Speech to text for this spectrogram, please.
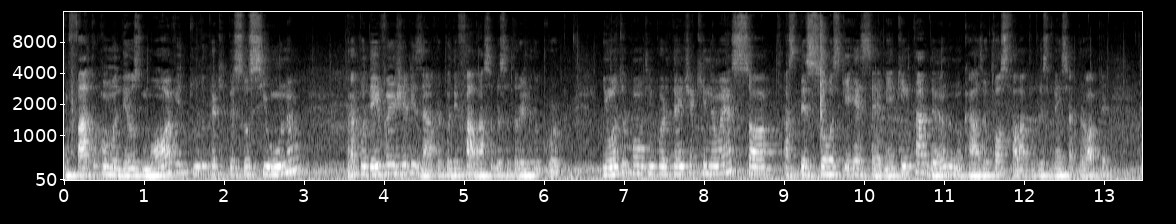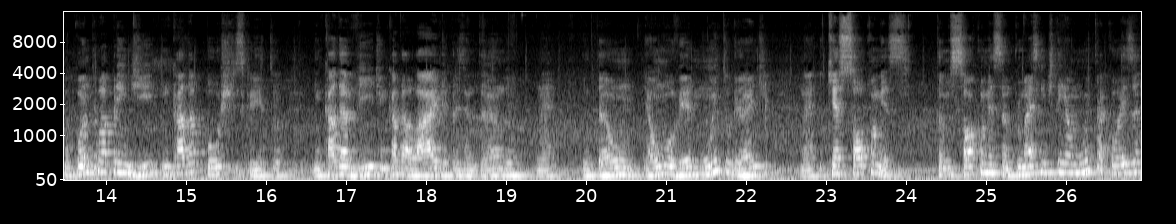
o fato como Deus move tudo para que pessoas se unam para poder evangelizar, para poder falar sobre a satologia do corpo. E um outro ponto importante é que não é só as pessoas que recebem, é quem está dando, no caso, eu posso falar por experiência própria, o quanto eu aprendi em cada post escrito, em cada vídeo, em cada live apresentando, né? Então, é um mover muito grande, né? E que é só o começo. Estamos só começando. Por mais que a gente tenha muita coisa,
